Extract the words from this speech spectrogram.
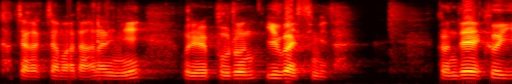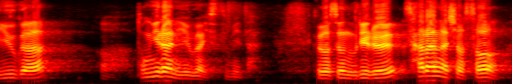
각자 각자마다 하나님이 우리를 부른 이유가 있습니다. 그런데 그 이유가 어, 동일한 이유가 있습니다. 그것은 우리를 사랑하셔서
